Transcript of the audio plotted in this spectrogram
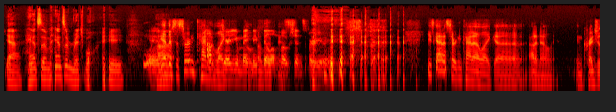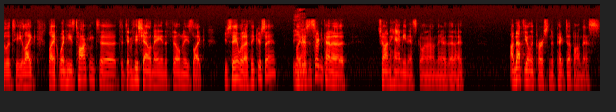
yeah, handsome, handsome rich boy. Yeah. yeah, there's a certain kind How of like. dare you make me a- feel aloofness. emotions for you? he's got a certain kind of like uh I don't know incredulity like like when he's talking to to Timothy Chalamet in the film and he's like you saying what I think you're saying like Yeah. there's a certain kind of John Hamminess going on there that I I'm not the only person who picked up on this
